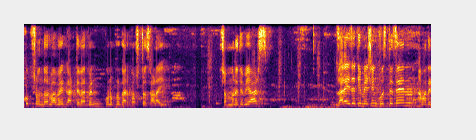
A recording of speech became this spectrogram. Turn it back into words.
খুব সুন্দরভাবে কাটতে পারবেন, কোনো প্রকার কষ্ট ছাড়াই। সম্মানিত বিয়ার্স যারা এই জাতীয় মেশিন খুঁজতেছেন, আমাদের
